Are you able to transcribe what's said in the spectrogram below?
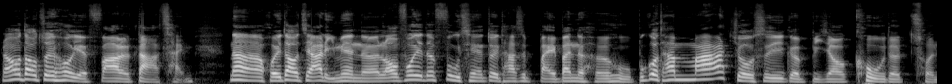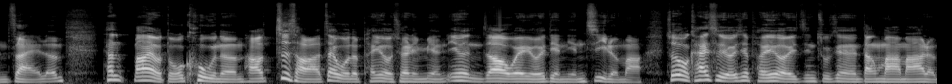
然后到最后也发了大财。那回到家里面呢，老佛爷的父亲对他是百般的呵护，不过他妈就是一个比较酷的存在了。他妈有多酷呢？好，至少啊，在我的朋友圈里面，因为你知道我也有一点年纪了嘛，所以我开始有一些朋友已经逐渐的当妈妈了。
